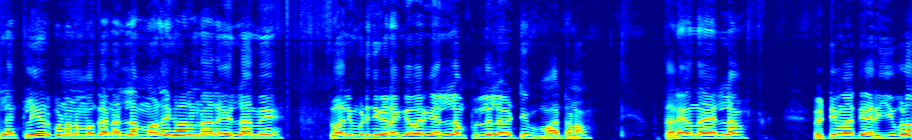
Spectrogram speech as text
எல்லாம் கிளியர் பண்ணணும் மக்கா. நல்ல மழை காலனால எல்லாமே சுவாலி முடிஞ்சு கிட இங்கே பாருங்க எல்லாம் புல்லெல்லாம் வெட்டி மாட்டணும். தலைவன் தான் எல்லாம். வெட்டி மாத்தியாரு. இவ்வளோ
